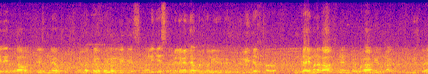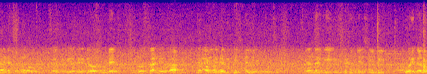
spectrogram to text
ఏదైతే రావాల్సి ఉన్నాయో ప్రతి ఒక్కరు రిలీజ్ చేస్తున్నారు. రిలీజ్ చేస్తారు. మెల్లిమెల్లిగా కొన్ని కొన్ని రిలీజ్ చేస్తున్నారు. ఇంకా ఏమైనా రావాల్సినవి ఉంటే కూడా మీరు నాకు దృష్టికి తీసుకురండి. నేను పెద్దలు రేవంత్ రెడ్డి గారి దగ్గరికి అవసరం ఉంటే మీరు వస్తా అంటే కూడా ఆయన దగ్గరికి తీసుకెళ్ళి మీ అందరికీ ఇంట్రడ్యూస్ చేసి మీ కోరికలు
